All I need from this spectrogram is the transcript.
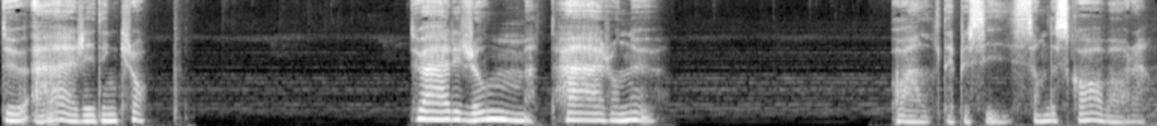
Du är i din kropp. Du är i rummet, här och nu. Och allt är precis som det ska vara.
